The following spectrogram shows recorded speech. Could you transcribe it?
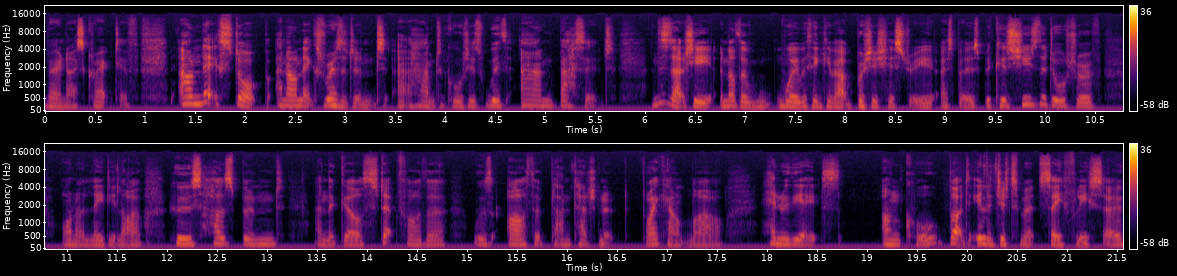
Very nice corrective. Our next stop and our next resident at Hampton Court is with Anne Bassett. And this is actually another way we're thinking about British history, I suppose, because she's the daughter of Honor Lady Lisle, whose husband and the girl's stepfather was Arthur Plantagenet, Viscount Lisle, Henry VIII's uncle, but illegitimate, safely so,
